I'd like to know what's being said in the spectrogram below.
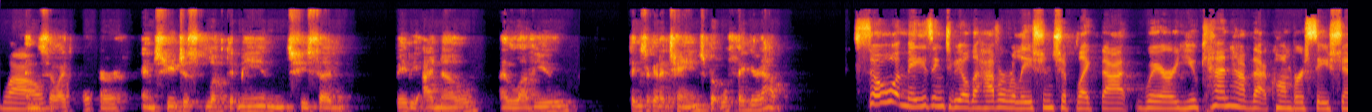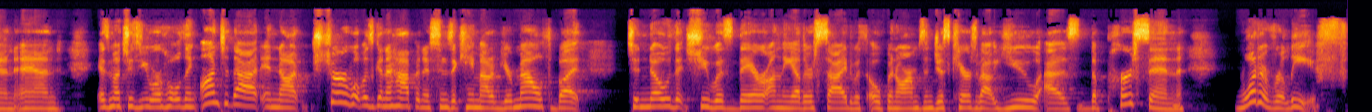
Wow. And so I told her and she just looked at me and she said, baby, I know, I love you. Things are going to change, but we'll figure it out. So amazing to be able to have a relationship like that where you can have that conversation. And as much as you were holding on to that and not sure what was going to happen as soon as it came out of your mouth, but to know that she was there on the other side with open arms and just cares about you as the person what a relief.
